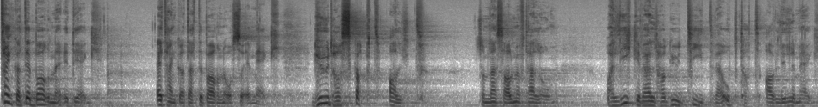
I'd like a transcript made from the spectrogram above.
Tenk at det barnet er deg. Jeg tenker at dette barnet også er meg. Gud har skapt alt, som den salmen forteller om. Og Allikevel har Gud tid til å være opptatt av lille meg.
